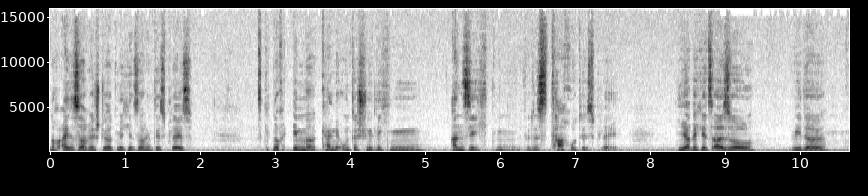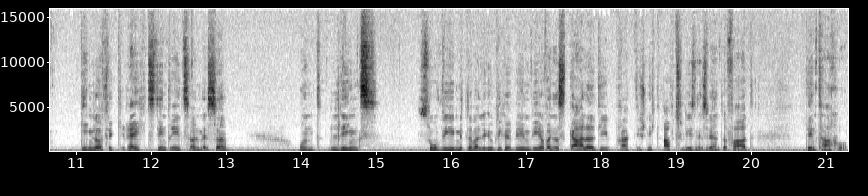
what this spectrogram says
Noch eine Sache stört mich in Sachen Displays. Es gibt noch immer keine unterschiedlichen Ansichten für das Tacho-Display. Hier habe ich jetzt also wieder gegenläufig rechts den Drehzahlmesser und links, so wie mittlerweile üblich bei BMW, auf einer Skala, die praktisch nicht abzulesen ist während der Fahrt, den Tacho.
